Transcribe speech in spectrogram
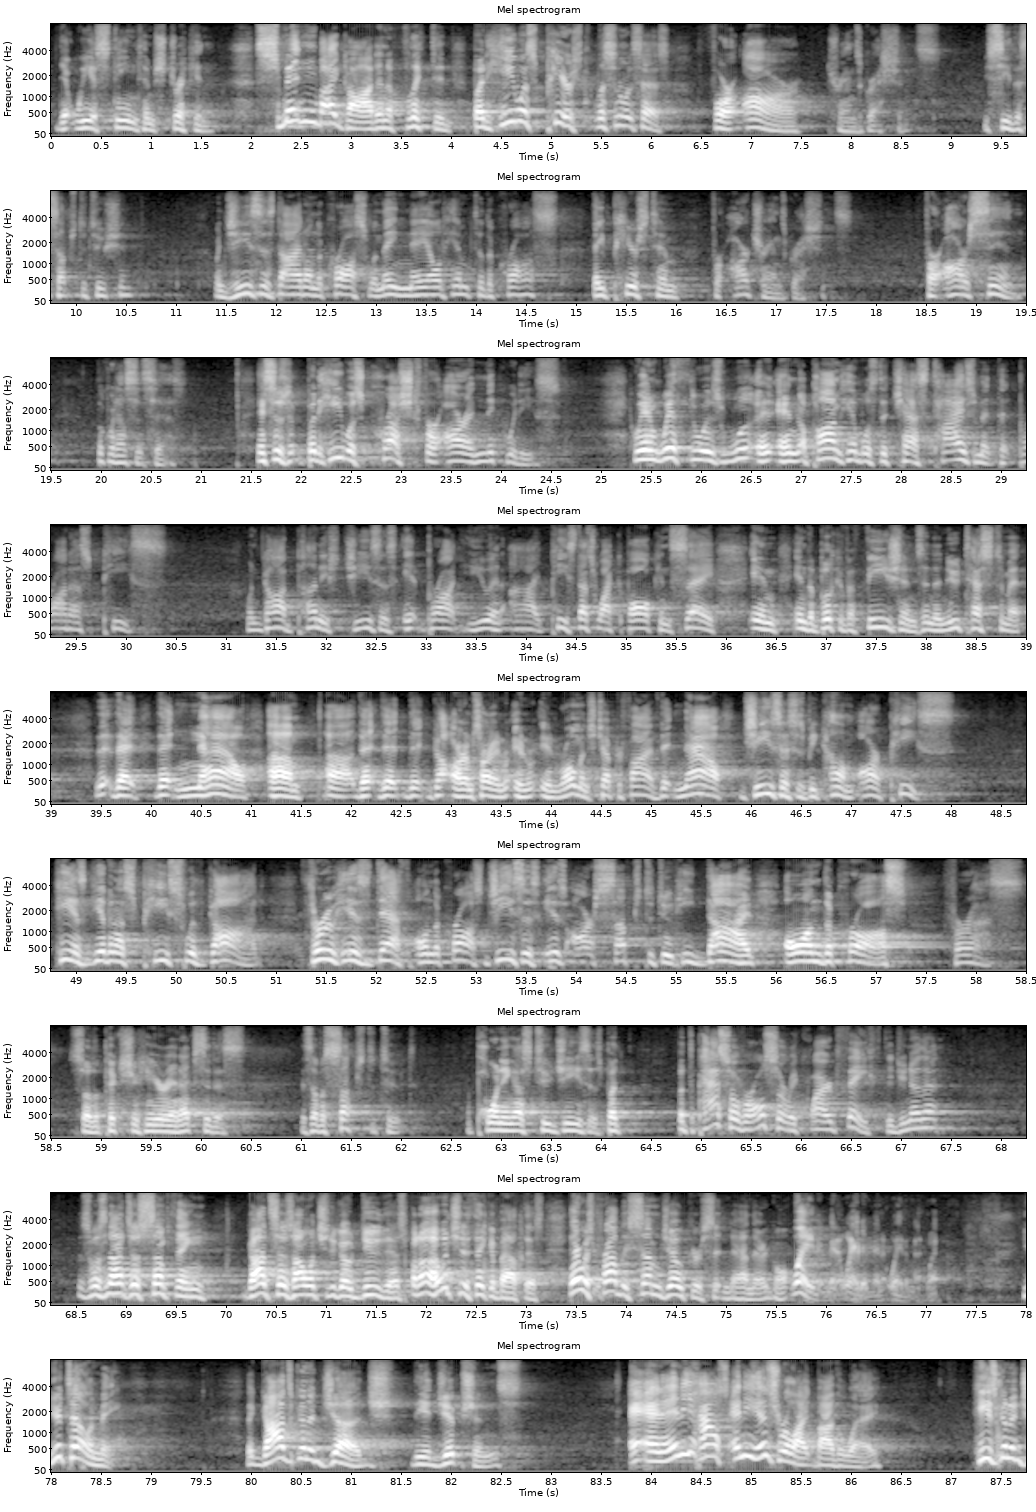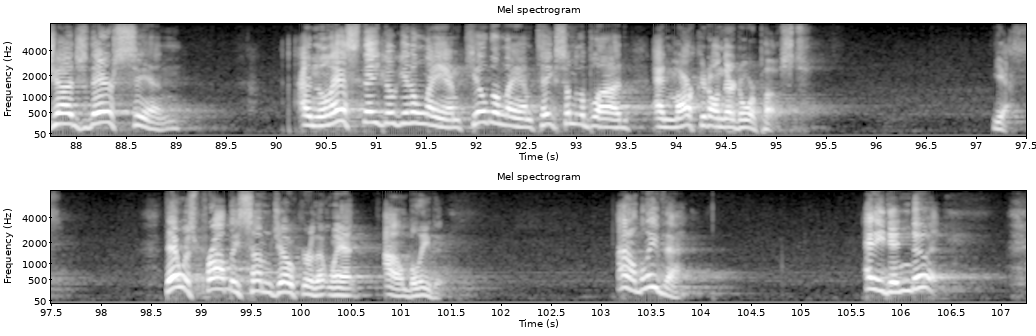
yet we esteemed him stricken, smitten by God and afflicted, but he was pierced, listen to what it says, for our transgressions. You see the substitution? When Jesus died on the cross, when they nailed him to the cross, they pierced him for our transgressions, for our sin. Look what else it says. It says, But he was crushed for our iniquities. When with was, and upon him was the chastisement that brought us peace. When God punished Jesus, it brought you and I peace. That's why Paul can say in, in the book of Ephesians in the New Testament, that, that now, um, uh, that, that, that God, or I'm sorry, in, in, in Romans chapter 5, that now Jesus has become our peace. He has given us peace with God through his death on the cross. Jesus is our substitute. He died on the cross for us. So the picture here in Exodus is of a substitute, pointing us to Jesus. But, but the Passover also required faith. Did you know that? This was not just something God says, I want you to go do this, but I want you to think about this. There was probably some joker sitting down there going, wait a minute, wait a minute, wait a minute, wait. You're telling me that God's going to judge the Egyptians and any house, any Israelite, by the way, he's going to judge their sin unless they go get a lamb, kill the lamb, take some of the blood, and mark it on their doorpost. Yes. There was probably some joker that went, I don't believe it. I don't believe that. And he didn't do it.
